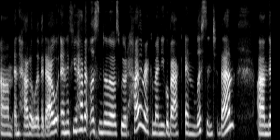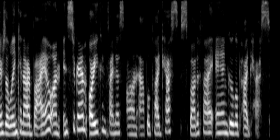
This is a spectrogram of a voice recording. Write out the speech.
um, and how to live it out. And if you haven't listened to those, we would highly recommend you go back and listen to them. Um, there's a link in our bio on Instagram, or you can find us on Apple Podcasts, Spotify, and Google Podcasts.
